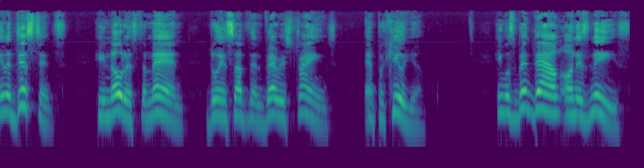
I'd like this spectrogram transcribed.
In a distance, he noticed a man doing something very strange and peculiar. He was bent down on his knees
